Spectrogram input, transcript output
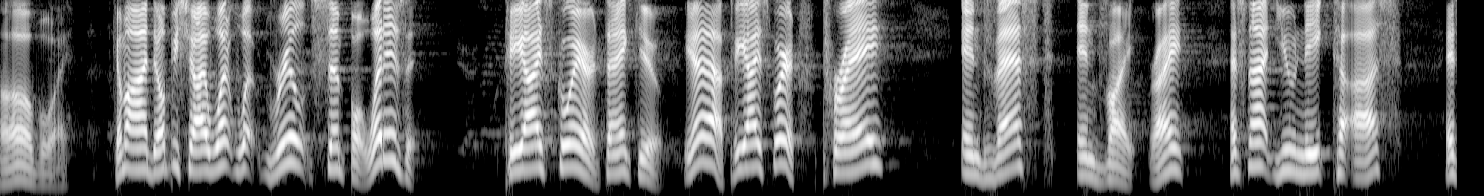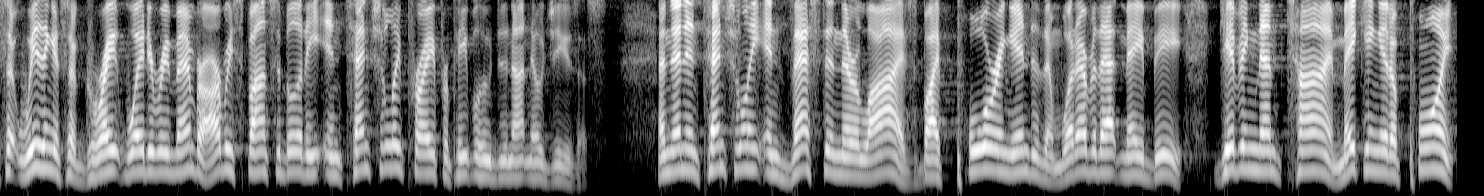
Oh boy. Come on, don't be shy. What what real simple. What is it? PI squared. Thank you. Yeah, PI squared. Pray, invest, invite, right? That's not unique to us. It's a, we think it's a great way to remember our responsibility intentionally pray for people who do not know Jesus. And then intentionally invest in their lives by pouring into them, whatever that may be, giving them time, making it a point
